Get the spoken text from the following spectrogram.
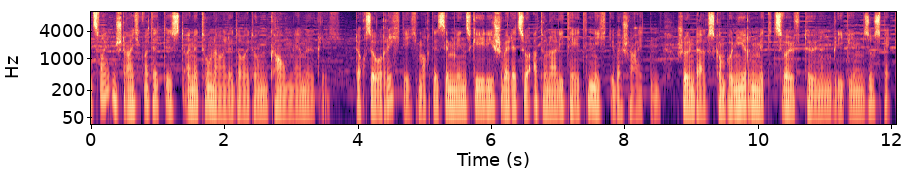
Im zweiten Streichquartett ist eine tonale Deutung kaum mehr möglich. Doch so richtig mochte Simlinski die Schwelle zur Atonalität nicht überschreiten. Schönbergs Komponieren mit zwölf Tönen blieb ihm suspekt.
